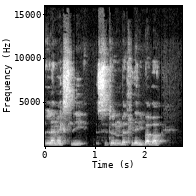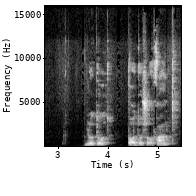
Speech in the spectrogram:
la Maxli, c'est une batterie d'Alibaba, Bluetooth pas auto-chauffante.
